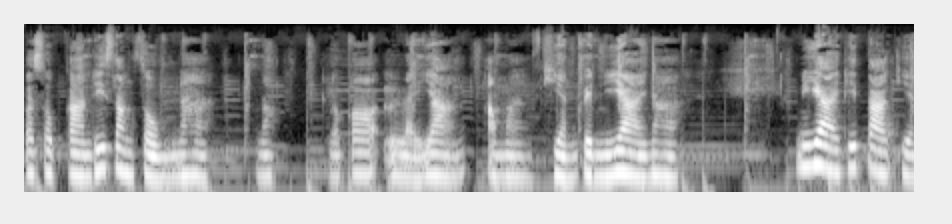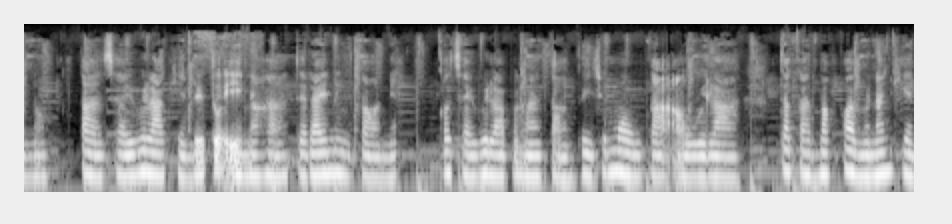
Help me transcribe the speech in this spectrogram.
ประสบการณ์ที่สั่งสมนะคะเนาะแล้วก็หลายอย่างเอามาเขียนเป็นนิยายนะคะ นิยายที่ตาเขียนเนาะ ตาใช้เวลาเขียนด้วยตัวเองนะคะ จะได้หนึ่งตอนเนี่ย ก็ใช้เวลาประมาณ 3-4 ชั่วโมง ตาเอาเวลา จากการพักผ่อนมานั่งเขียน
